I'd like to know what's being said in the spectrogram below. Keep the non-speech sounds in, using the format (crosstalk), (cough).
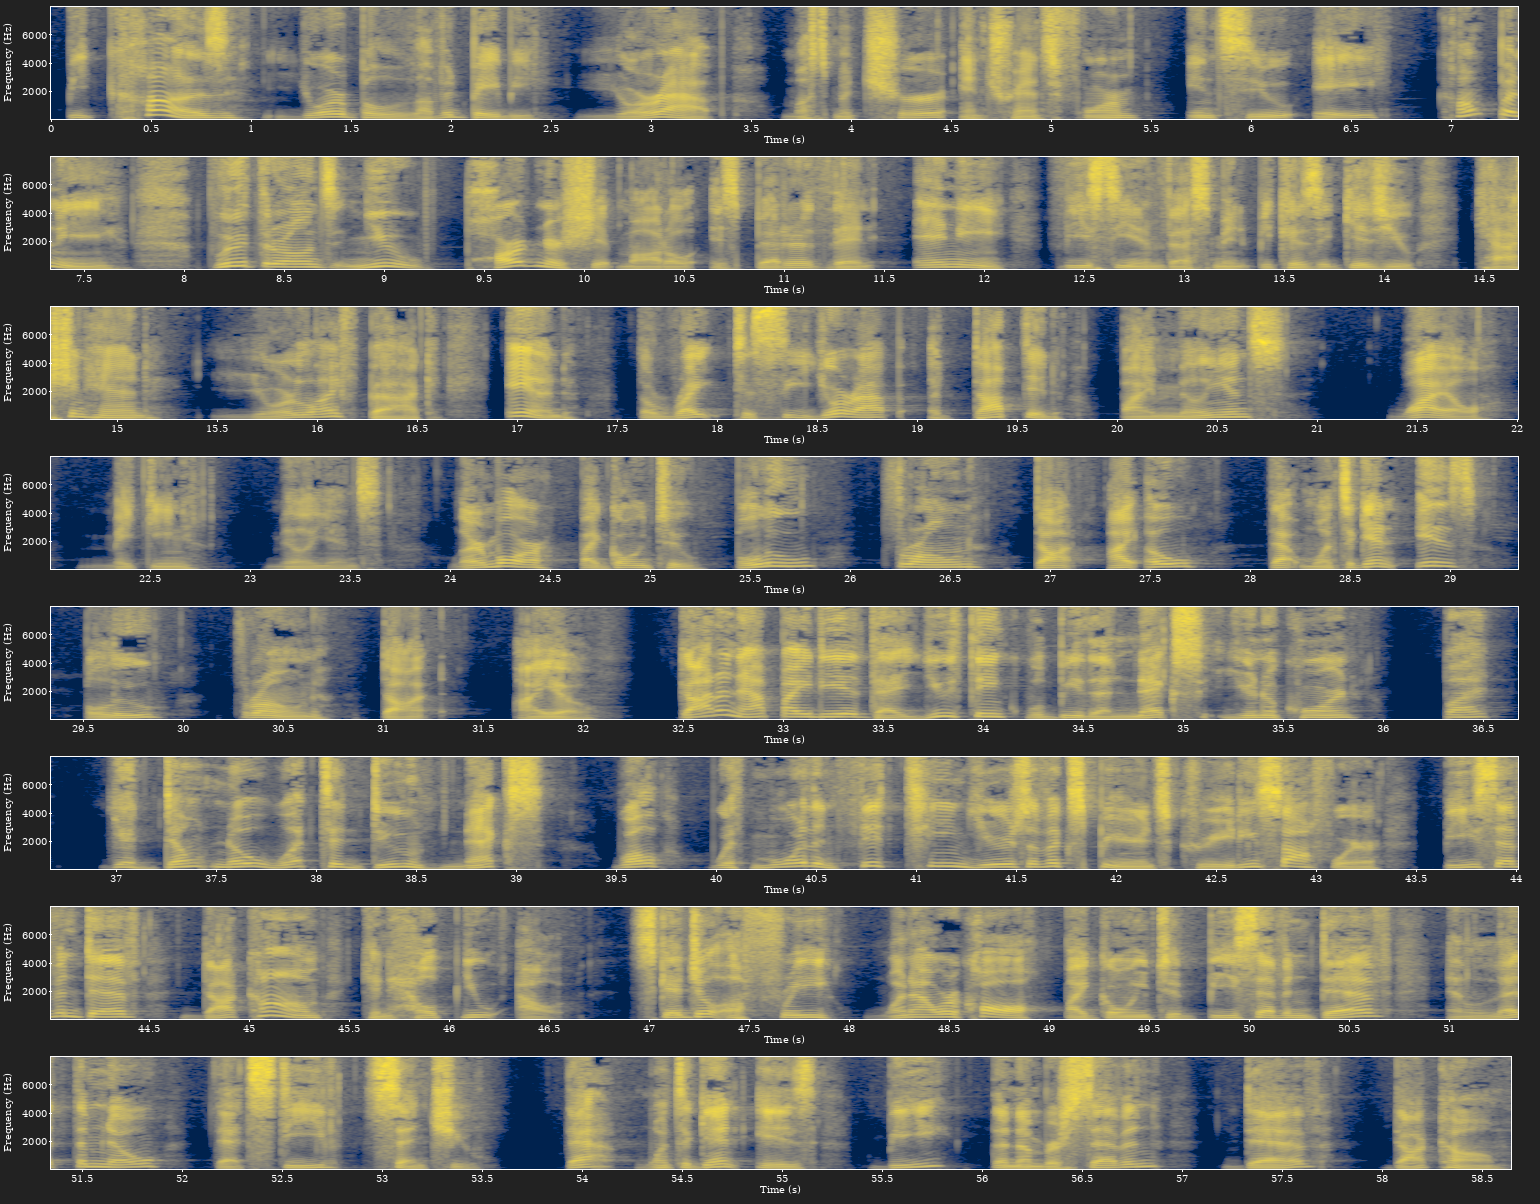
because your beloved baby, your app, must mature and transform into a company. Blue Throne's new partnership model is better than any VC investment because it gives you cash in hand, your life back, and the right to see your app adopted by millions while making millions. Learn more by going to bluethrone.io. That once again is bluethrone.io. Got an app idea that you think will be the next unicorn, but you don't know what to do next? Well, with more than 15 years of experience creating software, B7dev.com can help you out. Schedule a free one hour call by going to B7dev and let them know that Steve sent you. That, once again, is B, the number seven, dev.com.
